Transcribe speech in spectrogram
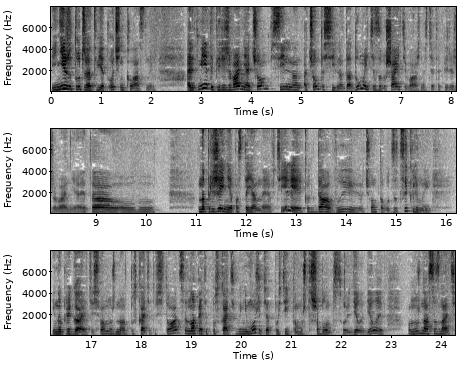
И ниже тут же ответ, очень классный. Аритмия это переживание о чем сильно, о чем-то сильно, да, думаете, завышаете важность, это переживание, это э, напряжение постоянное в теле, когда вы о чем-то вот зациклены и напрягаетесь, вам нужно отпускать эту ситуацию, но опять отпускать вы не можете отпустить, потому что шаблон свое дело делает, вам нужно осознать,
